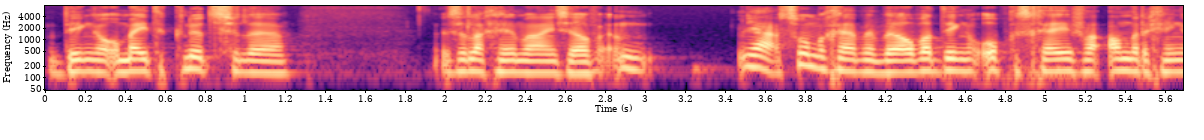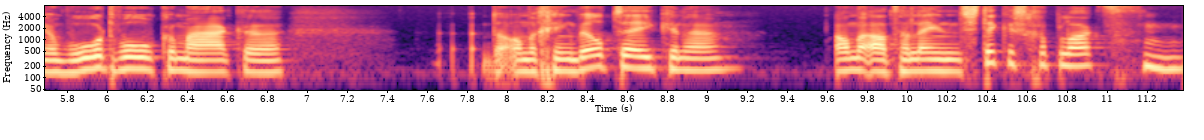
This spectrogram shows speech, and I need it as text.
dingen om mee te knutselen. Dus dat lag helemaal in jezelf. En ja, sommigen hebben wel wat dingen opgeschreven. Anderen gingen woordwolken maken. De ander ging wel tekenen. De ander had alleen stickers geplakt. Hm.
